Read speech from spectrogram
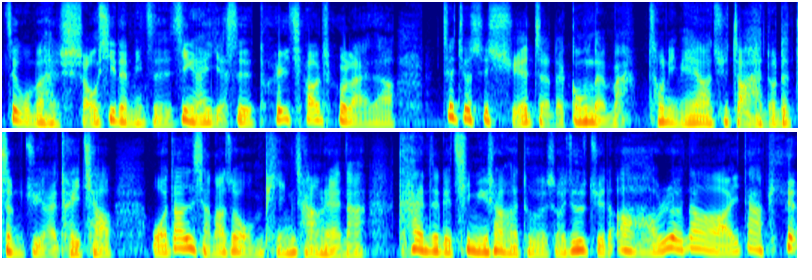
这个我们很熟悉的名字，竟然也是推敲出来的啊！这就是学者的功能嘛，从里面要去找很多的证据来推敲。我倒是想到说，我们平常人啊，看这个《清明上河图》的时候，就是觉得哦，好热闹啊，一大片，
